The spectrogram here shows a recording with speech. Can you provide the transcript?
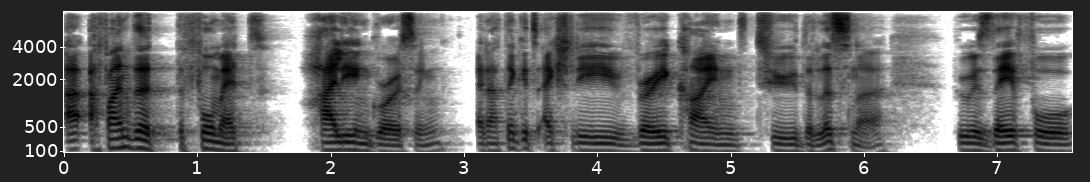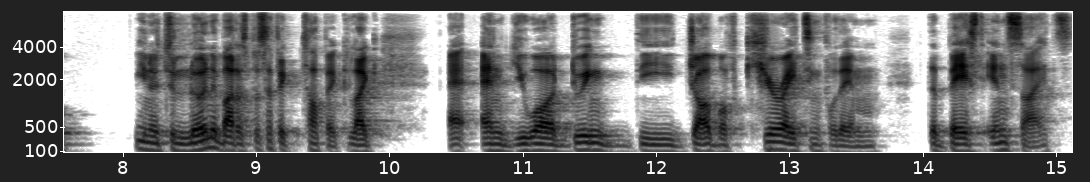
I, I find that the format highly engrossing, and I think it's actually very kind to the listener who is there for you know to learn about a specific topic like and you are doing the job of curating for them the best insights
